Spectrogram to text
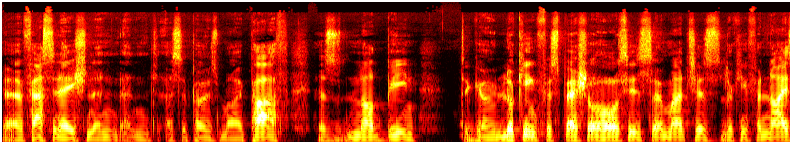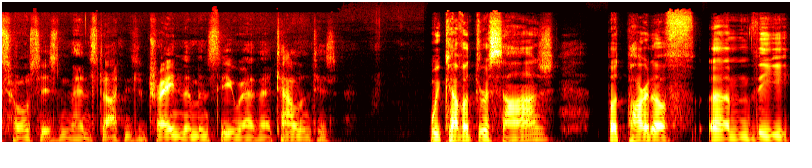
uh, fascination, and, and I suppose my path has not been to go looking for special horses so much as looking for nice horses and then starting to train them and see where their talent is. We covered dressage, but part of um, the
